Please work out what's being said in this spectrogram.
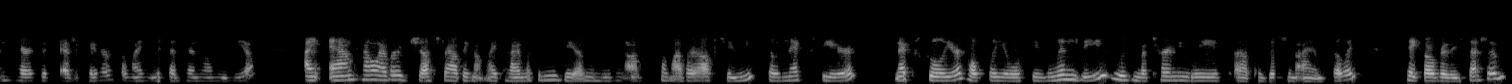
and heritage educator for Langley Centennial Museum. I am, however, just wrapping up my time with the museum and moving on to some other opportunities. So next year, next school year, hopefully you will see Lindsay, whose maternity leave uh, position I am filling, take over these sessions.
